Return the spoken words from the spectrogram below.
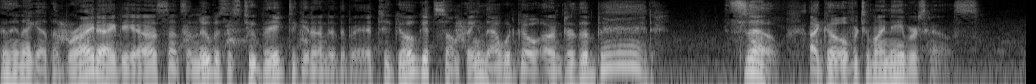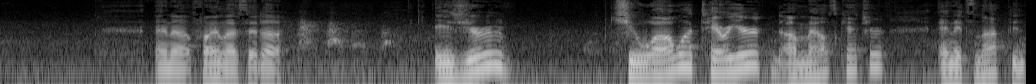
And then I got the bright idea, since Anubis is too big to get under the bed, to go get something that would go under the bed. So I go over to my neighbor's house. And uh, finally I said, uh, Is your Chihuahua Terrier a mouse catcher? And it's not the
